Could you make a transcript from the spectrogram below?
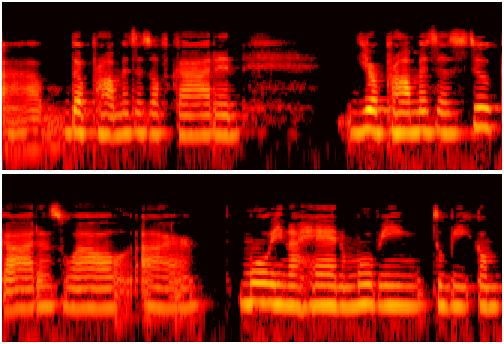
um, the promises of God and your promises to God as well are moving ahead, moving to be com-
